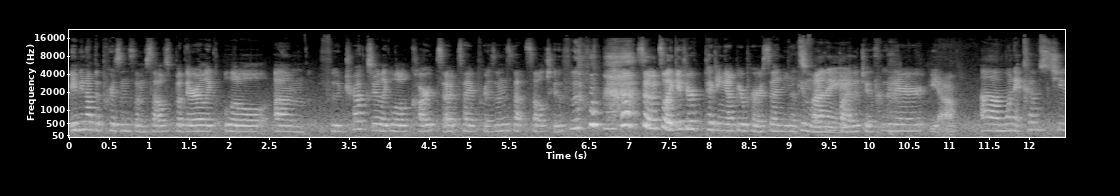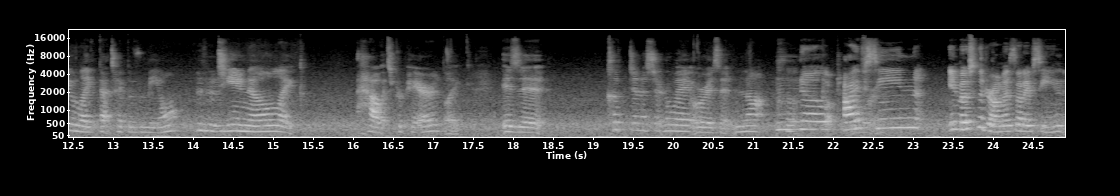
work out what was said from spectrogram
maybe not the prisons themselves, but there are like little um, food trucks or like little carts outside prisons that sell tofu. so it's like if you're picking up your person, you That's can funny. like buy the tofu there. Yeah. Um, when it comes to like that type of meal, Mm-hmm. do you know like how it's prepared? Like, is it cooked in a certain way or is it not cooked? No, I've seen in most of the dramas that I've seen,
